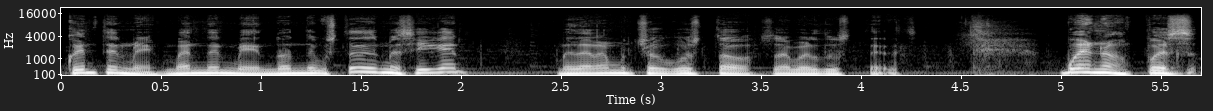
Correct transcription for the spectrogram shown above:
Cuéntenme, mándenme en donde ustedes me sigan. Me dará mucho gusto saber de ustedes. Bueno, pues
